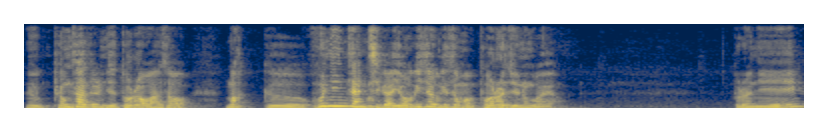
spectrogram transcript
그 병사들 이제 돌아와서 막 그 혼인 잔치가 여기저기서 막 벌어지는 거예요. 그러니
